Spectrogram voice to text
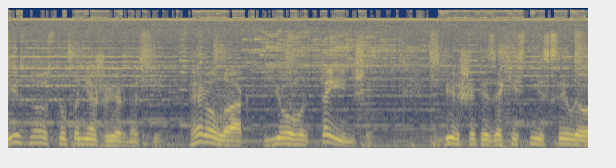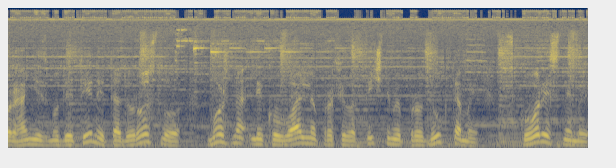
різного ступеня жирності, геролакт, йогурт та інші. Збільшити захисні сили організму дитини та дорослого можна лікувально-профілактичними продуктами з корисними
